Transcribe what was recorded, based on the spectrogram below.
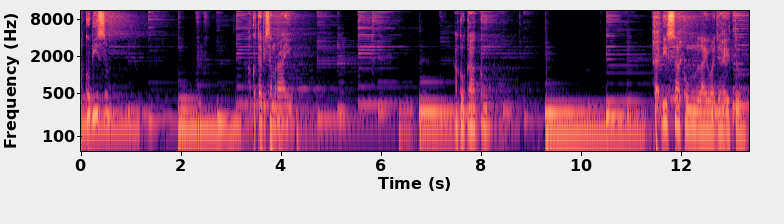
Aku bisu. Aku tak bisa merayu. Aku kaku. Tak bisa ku mulai wajah itu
